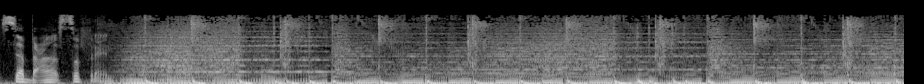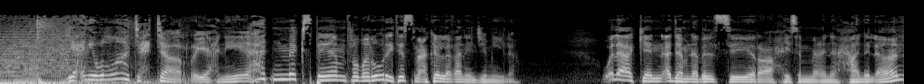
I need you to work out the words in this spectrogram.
700 يعني والله تحتار يعني حد Mix PM فضروري تسمع كل الأغاني الجميلة. ولكن أدهم نابلسي راح يسمعنا حان الآن.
